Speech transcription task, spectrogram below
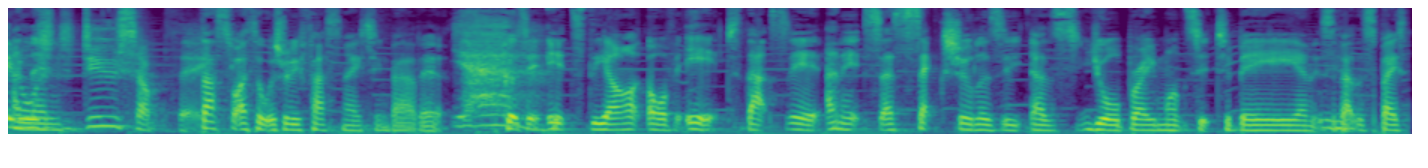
in And order to do something. That's what I thought was really fascinating about it. Yeah. because it, it's the art of it. That's it, and it's as sexual as as your brain wants it to be, and it's mm. about the space.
